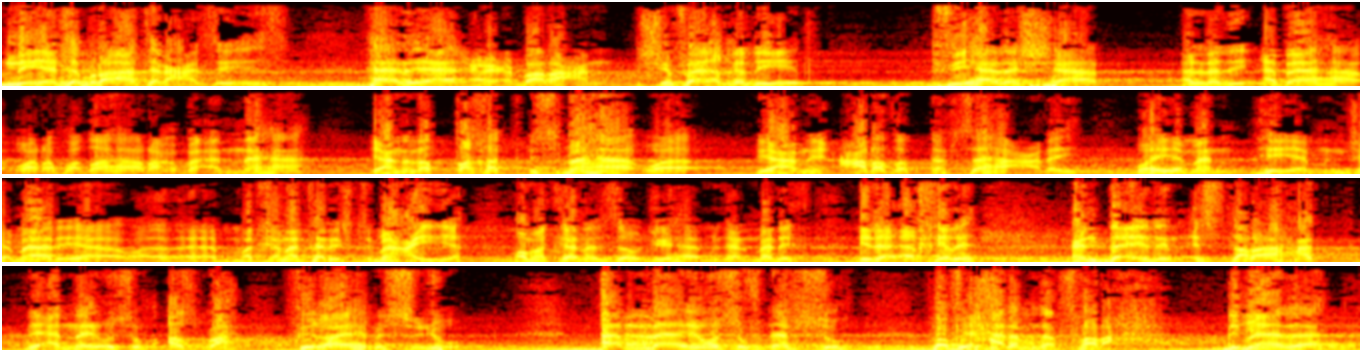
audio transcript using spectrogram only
نية امرأة العزيز هذه عبارة عن شفاء غليل في هذا الشاب الذي أباها ورفضها رغم أنها يعني لطخت اسمها ويعني عرضت نفسها عليه وهي من؟ هي من جمالها ومكانتها الاجتماعية ومكانة زوجها من الملك إلى آخره. عندئذ استراحت لأن يوسف أصبح في غاية السجون أما يوسف نفسه فهو في حالة من الفرح. لماذا؟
